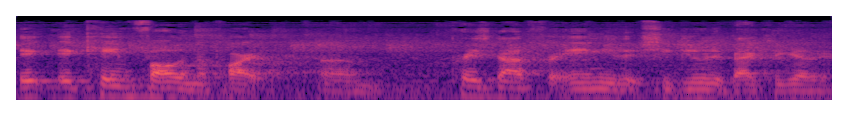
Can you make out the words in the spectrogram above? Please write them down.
It, it came falling apart. Um, praise God for Amy that she glued it back together.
